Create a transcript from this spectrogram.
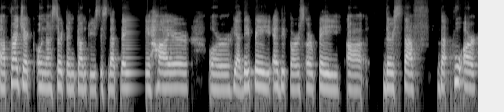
a project on a certain countries is that they hire or yeah they pay editors or pay uh, their staff that who are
